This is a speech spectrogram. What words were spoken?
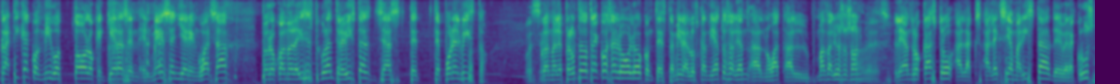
platica conmigo todo lo que quieras en, en Messenger, en WhatsApp, pero cuando le dices una entrevista, se hace- te, te pone el visto. Pues sí. Cuando le preguntas otra cosa, luego, luego contesta. Mira, los candidatos al, al, novat- al más valioso son. Leandro Castro, Alex- Alexia Marista de Veracruz,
